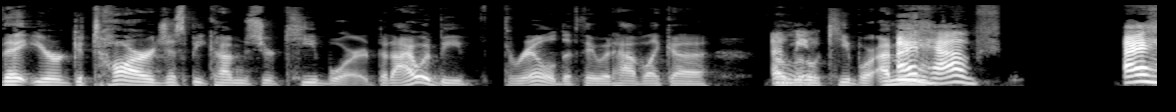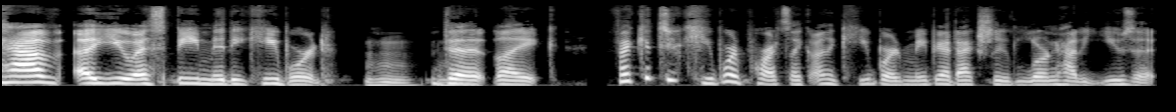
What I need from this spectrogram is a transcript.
that your guitar just becomes your keyboard. But I would be thrilled if they would have like a a I little keyboard. I mean, I have, I have a USB MIDI keyboard mhm, mhm. that like if I could do keyboard parts like on the keyboard, maybe I'd actually learn how to use it.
